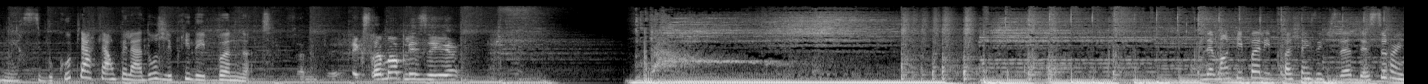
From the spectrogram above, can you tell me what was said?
Merci beaucoup, Pierre Campelado. J'ai pris des bonnes notes. Ça me fait extrêmement plaisir. Ne manquez pas les prochains épisodes de Sur un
